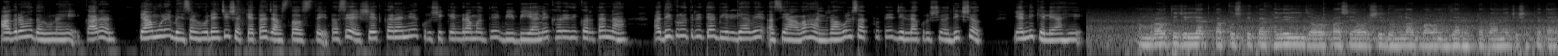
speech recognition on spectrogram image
आग्रह धरू नये कारण त्यामुळे भेसळ होण्याची शक्यता जास्त असते. तसेच शेतकऱ्यांनी कृषी केंद्रामध्ये बी बियाणे खरेदी करताना अधिकृतरित्या बिल घ्यावे असे आवाहन राहुल सातपुते जिल्हा कृषी अधीक्षक यांनी केले आहे. अमरावती जिल्ह्यात कापूस पिकाखालील जवळपास यावर्षी दोन लाख बावन्न हजार हेक्टर राहण्याची शक्यता आहे.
